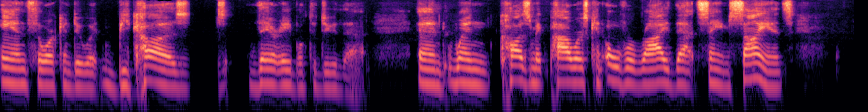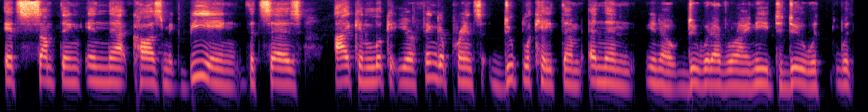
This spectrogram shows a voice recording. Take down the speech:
and thor can do it because they're able to do that. And when cosmic powers can override that same science it's something in that cosmic being that says i can look at your fingerprints duplicate them and then you know do whatever i need to do with, with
